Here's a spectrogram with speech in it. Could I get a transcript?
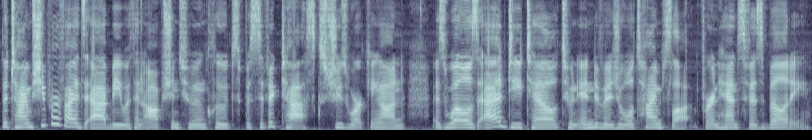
The timesheet provides Abby with an option to include specific tasks she's working on, as well as add detail to an individual time slot for enhanced visibility.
